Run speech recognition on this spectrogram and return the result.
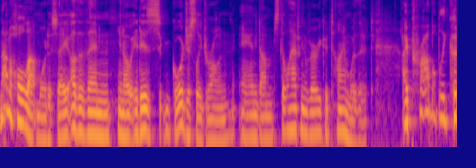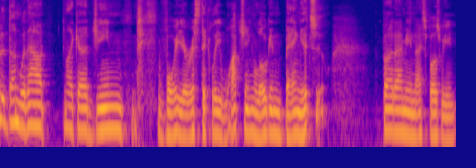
not a whole lot more to say other than, you know, it is gorgeously drawn and I'm still having a very good time with it. I probably could have done without like a Jean voyeuristically watching Logan bang Itsu. But I mean, I suppose we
